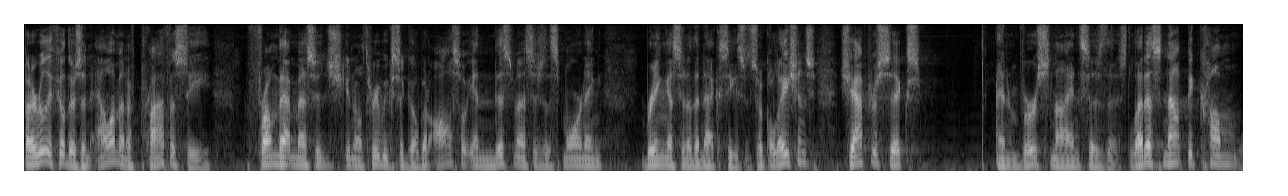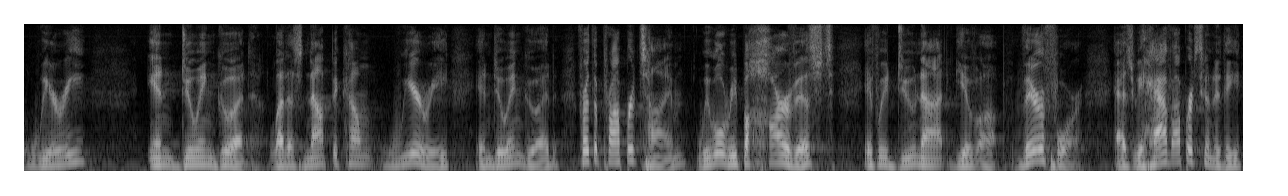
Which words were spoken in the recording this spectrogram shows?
but I really feel there's an element of prophecy from that message, you know, three weeks ago, but also in this message this morning, bringing us into the next season. So Galatians chapter 6 and verse 9 says this Let us not become weary in doing good. Let us not become weary in doing good, for at the proper time we will reap a harvest if we do not give up. Therefore, as we have opportunity,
